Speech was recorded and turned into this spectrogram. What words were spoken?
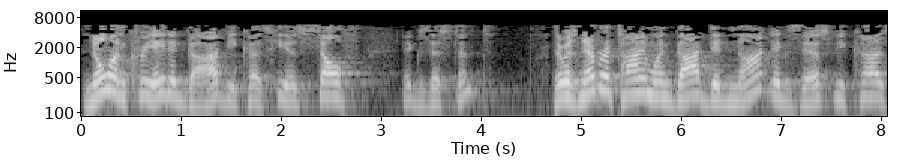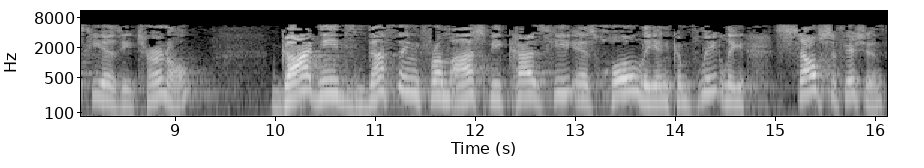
No one created God because he is self existent. There was never a time when God did not exist because He is eternal. God needs nothing from us because He is wholly and completely self-sufficient.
